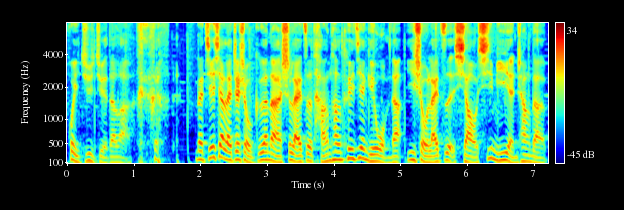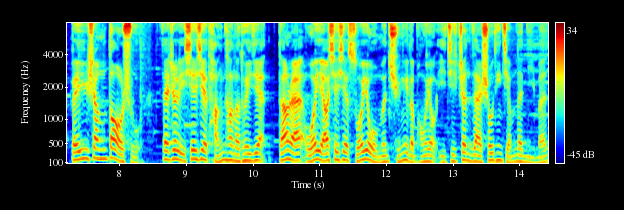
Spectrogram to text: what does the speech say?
会拒绝的了。那接下来这首歌呢，是来自糖糖推荐给我们的一首来自小西米演唱的《悲伤倒数》。在这里，谢谢糖糖的推荐。当然，我也要谢谢所有我们群里的朋友以及正在收听节目的你们，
